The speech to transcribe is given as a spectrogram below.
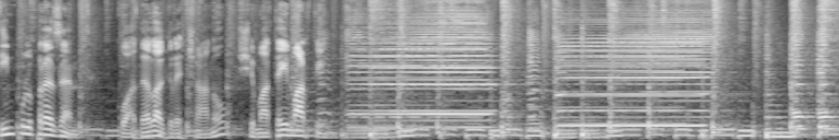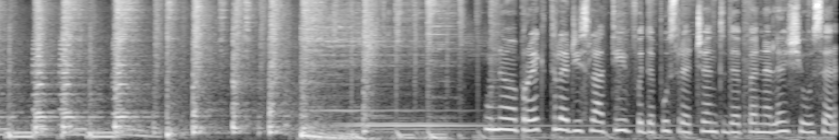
Timpul prezent cu Adela Greceanu și Matei Martin. Proiect legislativ depus recent de PNL și USR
